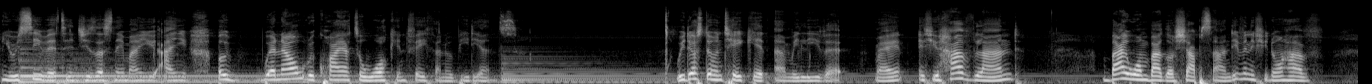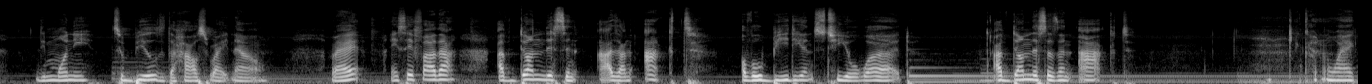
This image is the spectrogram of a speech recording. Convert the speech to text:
You receive it in Jesus' name, and you and you. But we're now required to walk in faith and obedience. We just don't take it and we leave it, right? If you have land, buy one bag of sharp sand, even if you don't have the money to build the house right now, right? And you say, Father, I've done this in, as an act of obedience to your word. I've done this as an act. I don't know why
